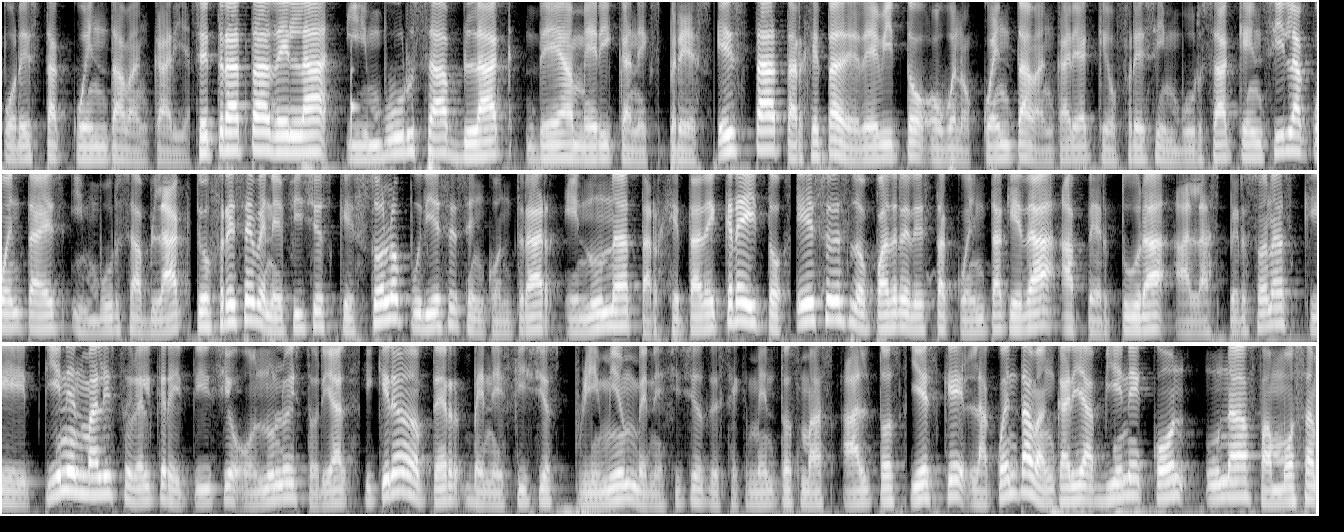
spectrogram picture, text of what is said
por esta cuenta bancaria. Se trata de la Inbursa Black de American Express. Esta tarjeta de débito o bueno, cuenta bancaria que ofrece Inbursa, que en sí la cuenta es Inbursa Black, te ofrece beneficios que solo pudieses encontrar en una tarjeta de crédito. Eso es lo padre de esta cuenta que da apertura a las personas que tienen mal historial crediticio o nulo historial y quieren obtener beneficios premium, beneficios de segmentos más altos. Y es que la cuenta bancaria viene con una famosa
